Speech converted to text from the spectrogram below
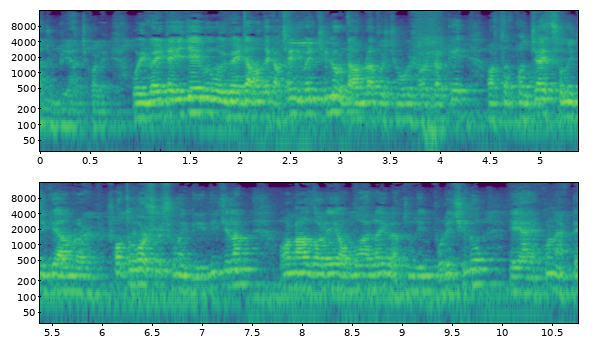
আজও বিরাজ করে। ওই বাড়িটা এই যে, এবং ওই বাড়িটা আমাদের কাছারি বাড়ি ছিল, ওটা আমরা পশ্চিমবঙ্গ সরকারকে, অর্থাৎ পঞ্চায়েত সমিতিকে আমরা শতবর্ষের সময় দিয়ে দিয়েছিলাম। অনাদরে অবহেলায় এতদিন পড়েছিল এই এখন একটা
